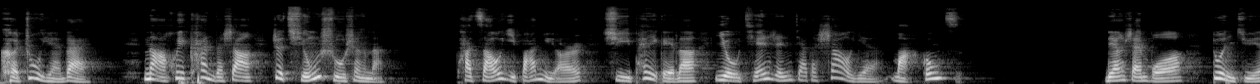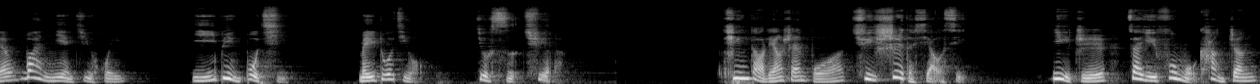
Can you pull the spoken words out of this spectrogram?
可祝员外。哪会看得上这穷书生呢？他早已把女儿许配给了有钱人家的少爷马公子。梁山伯顿觉万念俱灰，一病不起，没多久就死去了。听到梁山伯去世的消息，一直在与父母抗争，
